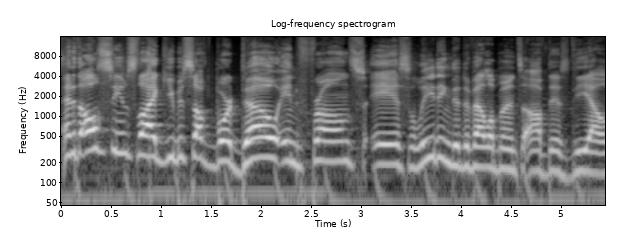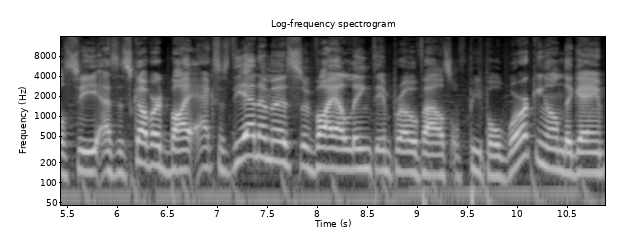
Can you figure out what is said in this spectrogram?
And it also seems like Ubisoft Bordeaux in France is leading the development of this DLC as discovered by Access the Animus via LinkedIn profiles of people working on the game.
